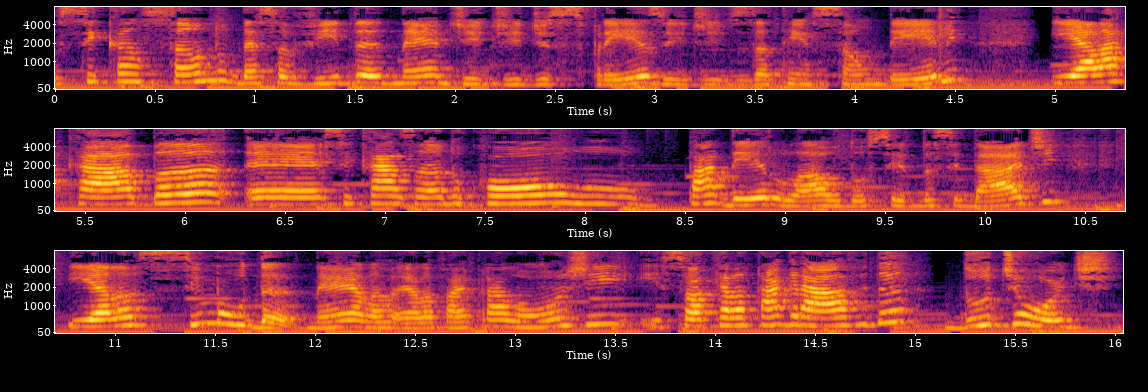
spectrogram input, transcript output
se cansando dessa vida, né, de, de desprezo e de desatenção dele. E ela acaba é, se casando com o padeiro lá, o doceiro da cidade. E ela se muda, né? Ela, ela vai pra longe, e só que ela tá grávida do George.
